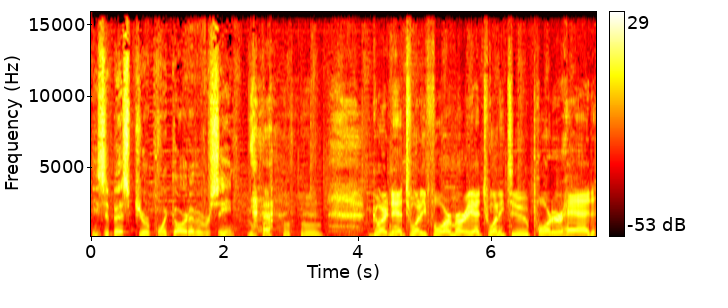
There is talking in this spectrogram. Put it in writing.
he's the best pure point guard I've ever seen. Gordon had 24, Murray had 22, Porter had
